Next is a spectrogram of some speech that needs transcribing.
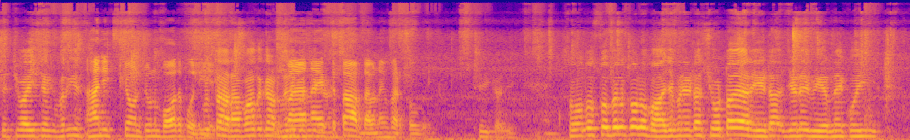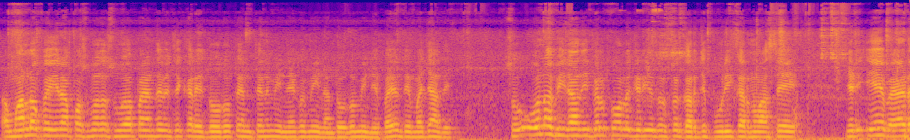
ਤੇ ਚਵਾਈ ਚੰਗ ਵਧੀਆ? ਹਾਂਜੀ ਚੋਣ ਚੋਣ ਬਹੁਤ ਪੋਲੀ ਹੈ ਧਾਰਾ ਬਾਤ ਘੱਟ ਮੈਂ ਨਾ ਇੱਕ ਧਾਰ ਦਾ ਉਹਨੇ ਫ਼ਰਕ ਹੋਊਗਾ। ਠੀਕ ਆ ਜੀ। ਸੋ ਦੋਸਤੋ ਬਿਲਕੁਲ ਵਾਜਬ ਰੇਟ ਆ ਛੋਟਾ ਜਿਹਾ ਰੇਟ ਆ ਜਿਹੜੇ ਵੀਰ ਨੇ ਕੋਈ ਮੰਨ ਲਓ ਕਈ ਨਾ ਪਸ਼ੂਆਂ ਦਾ ਸੂਆ ਪੈਣ ਦੇ ਵਿੱਚ ਘਰੇ 2 2 3 3 ਮਹੀਨੇ ਕੋਈ ਮਹੀਨਾ 2 2 ਮਹੀਨੇ ਪਏ ਹੁੰਦੇ ਮੱਝਾਂ ਦੇ। ਸੋ ਉਹਨਾਂ ਵੀਰਾਂ ਦੀ ਬਿਲਕੁਲ ਜਿਹੜੀ ਦੋਸਤੋ ਗਰਜ ਪੂਰੀ ਕਰਨ ਵਾਸਤੇ ਜਿਹੜੀ ਇਹ ਵੈੜ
